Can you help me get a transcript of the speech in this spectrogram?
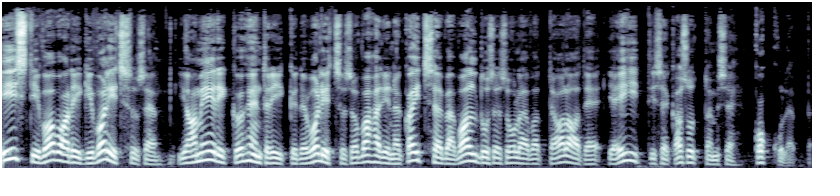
Eesti Vabariigi valitsuse ja Ameerika Ühendriikide valitsuse vaheline Kaitseväe valduses olevate alade ja ehitise kasutamise kokkulepe.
